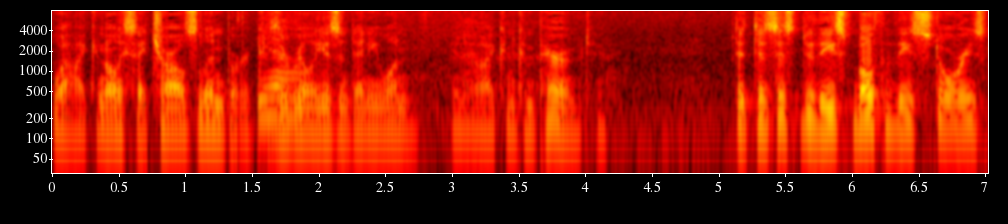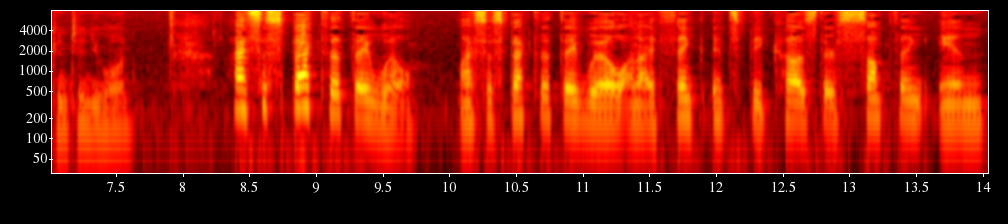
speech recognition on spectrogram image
well, I can only say Charles Lindbergh, because there really isn't anyone, you know, I can compare him to. Does this, do these, both of these stories continue on? I suspect that they will. I suspect that they will, and I think it's because there's something in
